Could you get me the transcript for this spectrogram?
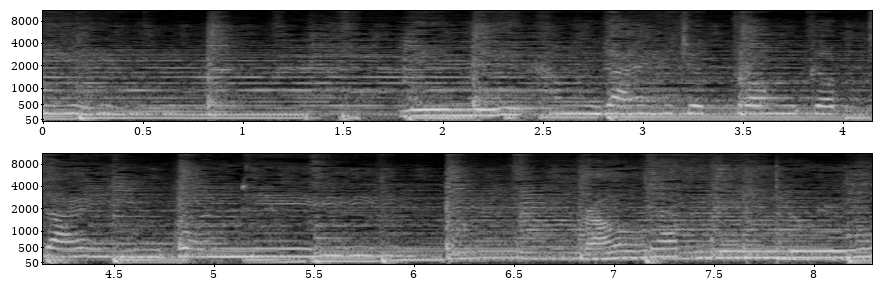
มีไม่มีคำใดจะตรงกับใจยิ่งกว่านี้ เรารักในหลว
